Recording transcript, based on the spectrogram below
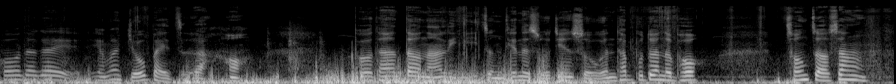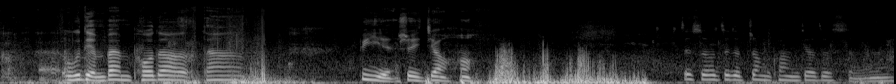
，po 大概有没有九百折啊？哈，po 他到哪里一整天的所见所闻，他不断的 po，从早上呃五点半 po 到他闭眼睡觉哈。这时候这个状况叫做什么呢？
